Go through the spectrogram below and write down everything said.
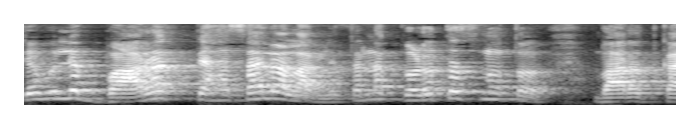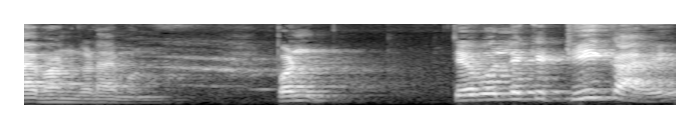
ते बोलले भारत ते हसायला लागले. त्यांना कळतच नव्हतं भारत काय भानगड आहे म्हणून. पण ते बोलले की ठीक आहे.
